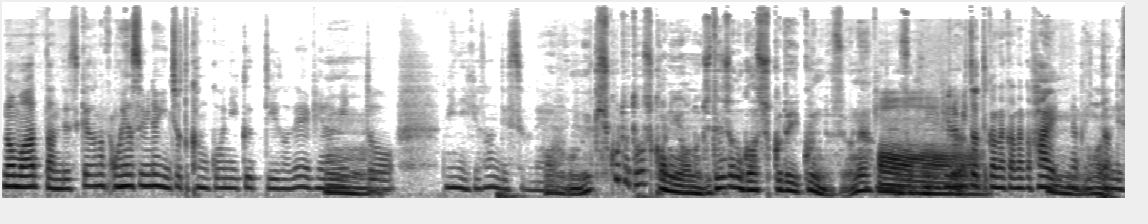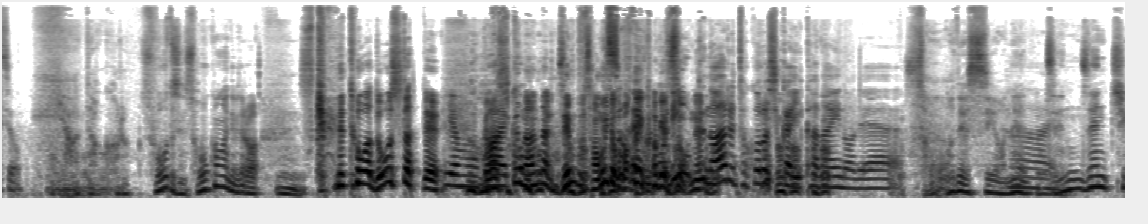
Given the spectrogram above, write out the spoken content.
のもあったんですけどなんかお休みの日にちょっと観光に行くっていうのでピラミッドを見に行けたんですよね。なるほどメキシコって確かにあの自転車の合宿で行くんですよね。ピーピラミッドっていうかなんかなんかはい、うんなんか行ったんですよ。いやだからそうですねそう考えてみたらうんスケートはどうしたっていやもう合宿なんなり全部寒いとこばっかり行くわけですよねリンク。のあるところしか行かないのでそうですよね、はい全然違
